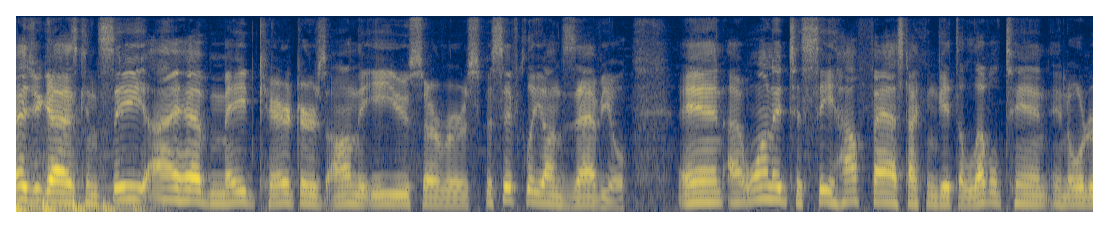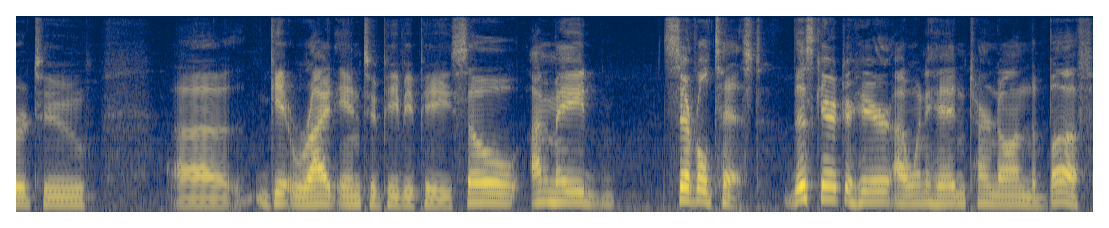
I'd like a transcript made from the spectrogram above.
As you guys can see, I have made characters on the EU server, specifically on Zaviel and I wanted to see how fast I can get to level 10 in order to uh, get right into PvP. So I made several tests. This character here, I went ahead and turned on the buff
